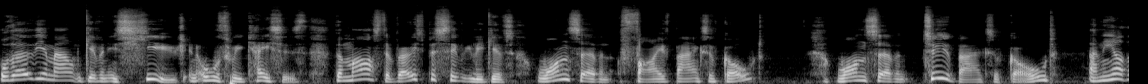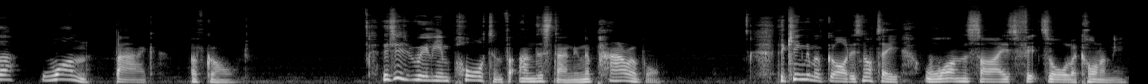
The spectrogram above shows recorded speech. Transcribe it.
Although the amount given is huge in all three cases, the master very specifically gives one servant five bags of gold, one servant two bags of gold, and the other one bag of gold. This is really important for understanding the parable. The kingdom of God is not a one size fits all economy.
